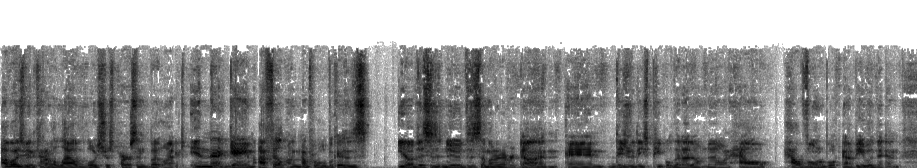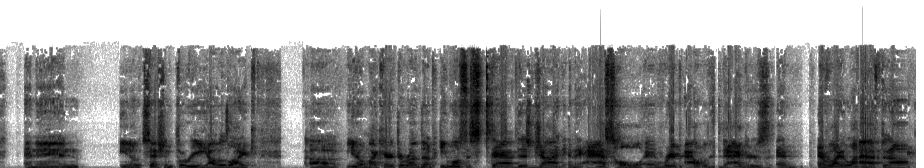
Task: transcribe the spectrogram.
i've always been kind of a loud boisterous person but like in that game i felt uncomfortable because you know this is new this is something i've never done and these are these people that i don't know and how how vulnerable can I be with them? And then, you know, session three, I was like, uh, you know, my character runs up, he wants to stab this giant in the asshole and rip out with his daggers, and everybody laughed, and I,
